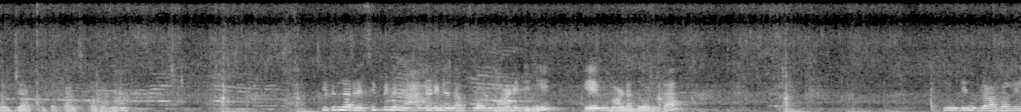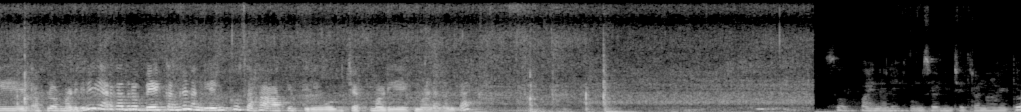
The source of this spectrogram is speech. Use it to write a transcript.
ಗೊಜ್ಜು ಹಾಕ್ಬಿಟ್ಟು ಕಲಿಸ್ಕೊಡೋಣ ಇದನ್ನ ರೆಸಿಪಿ ನಾನು ಆಲ್ರೆಡಿ ನಾನು ಅಪ್ಲೋಡ್ ಮಾಡಿದ್ದೀನಿ. ಹೇಗೆ ಮಾಡೋದು ಅಂತ. ಹಿಂದಿನ ಬ್ಲಾಗಲ್ಲಿ ಅಪ್ಲೋಡ್ ಮಾಡಿದ್ದೀನಿ. ಯಾರಿಗಾದರೂ ಬೇಕಂದರೆ ನಾನು ಲಿಂಕು ಸಹ ಹಾಕಿರ್ತೀನಿ. ಹೋಗಿ ಚೆಕ್ ಮಾಡಿ ಹೇಗೆ ಮಾಡೋದಂತ ಸೊ ಫೈನಲಿ ಹುಣಸೆಹಣ್ಣಿನ ಚಿತ್ರಾನ್ನ ಆಯಿತು.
